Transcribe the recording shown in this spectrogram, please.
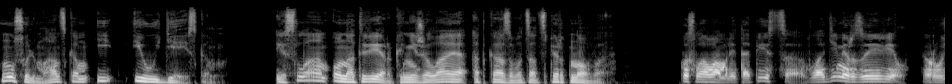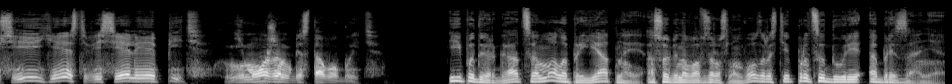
мусульманском и иудейском. Ислам он отверг, не желая отказываться от спиртного. По словам летописца, Владимир заявил «Руси есть веселье пить, не можем без того быть» и подвергаться малоприятной, особенно во взрослом возрасте, процедуре обрезания.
